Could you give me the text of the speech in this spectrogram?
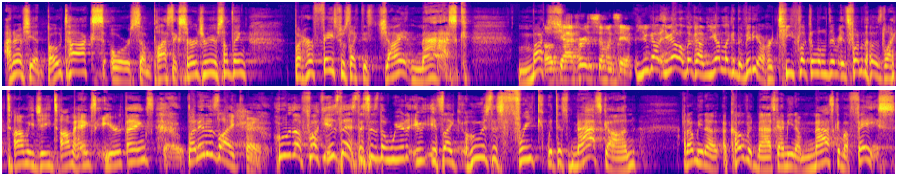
I don't know if she had Botox or some plastic surgery or something, but her face was like this giant mask. Much. Okay, I've heard someone say it. You got you got to look on. You got to look at the video. Her teeth look a little different. It's one of those like Tommy G, Tom Hanks ear things. But it is like, who the fuck is this? This is the weird. It's like, who is this freak with this mask on? I don't mean a, a COVID mask. I mean a mask of a face,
